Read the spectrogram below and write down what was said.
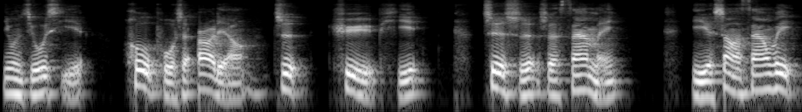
用酒洗；厚朴是二两，治去皮；枳实是三枚。以上三味，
